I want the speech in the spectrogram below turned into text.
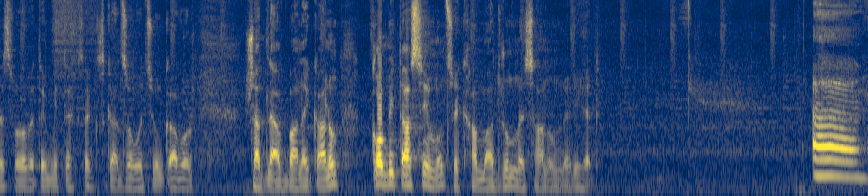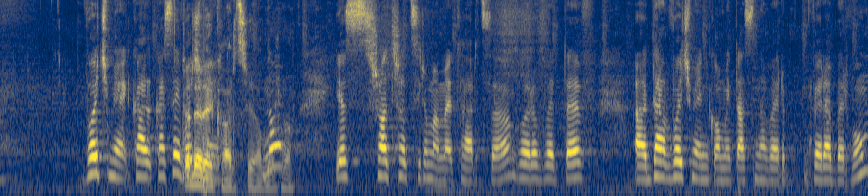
ձեզ, որովհետեւ մի տեսակ զգացողություն կա, որ շատ լավ բան եք անում։ Կոմիտասին ոնց եք համադրում մեզ հանումների հետ։ Ա, Ոչ կա- կասեի ոչ Կներեք միայն։ հարցի համար, հա։ Ես շատ-շատ սիրում եմ այդ հարցը, որովհետև ա, դա ոչ միայն կոմիտասն է վեր- վերաբերվում,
